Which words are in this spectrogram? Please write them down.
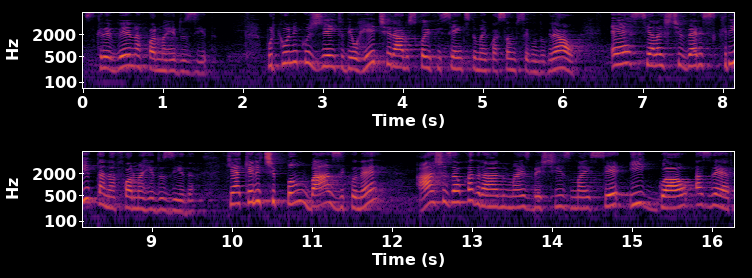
escrever na forma reduzida. Porque o único jeito de eu retirar os coeficientes de uma equação do segundo grau é se ela estiver escrita na forma reduzida, que é aquele tipão básico, né? ax ao quadrado mais bx mais c igual a zero.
